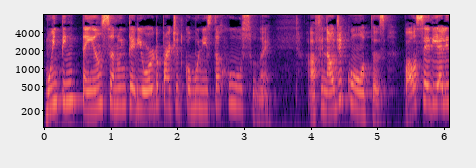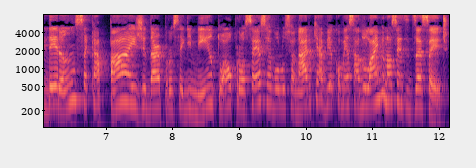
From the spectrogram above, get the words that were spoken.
muito intensa no interior do Partido Comunista Russo, né? Afinal de contas, qual seria a liderança capaz de dar prosseguimento ao processo revolucionário que havia começado lá em 1917,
